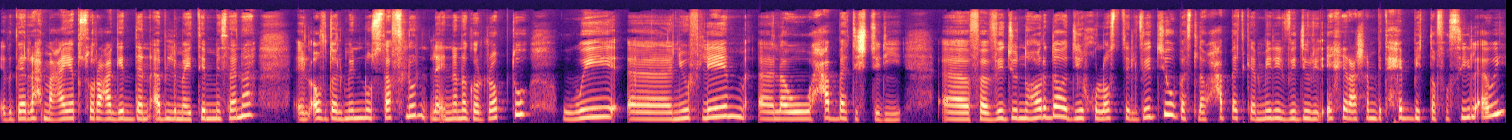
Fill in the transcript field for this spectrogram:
اتجرح معايا بسرعة جدا قبل ما يتم سنة. الأفضل منه السافلون لأن أنا جربته ونيو فليم لو حابة تشتريه. آه، ففيديو النهارده دي خلاصة الفيديو. بس لو حابة تكملي الفيديو للآخر عشان بتحبي التفاصيل قوي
